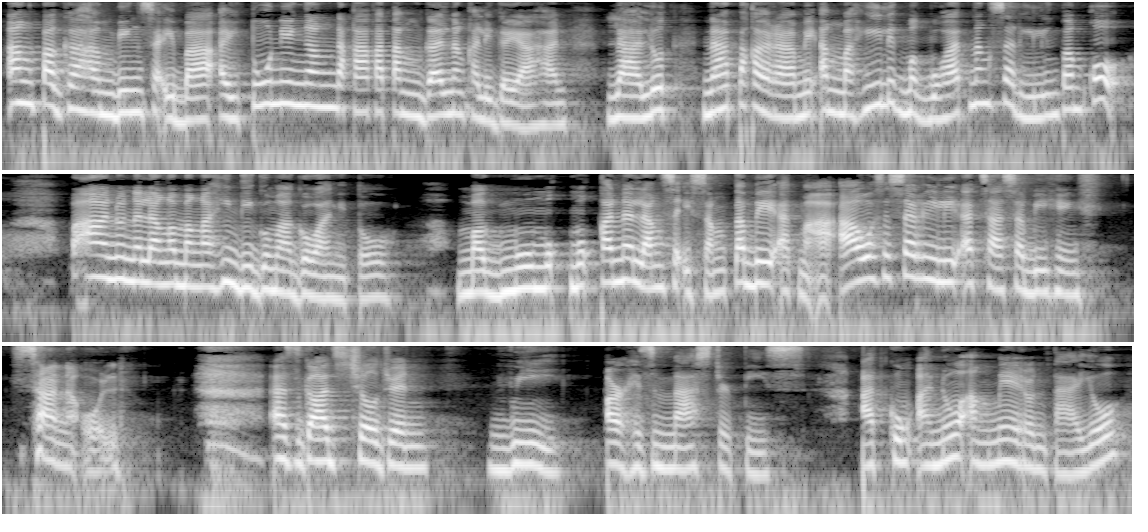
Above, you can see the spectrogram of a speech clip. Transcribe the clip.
Ang paghahambing sa iba ay tunay ngang nakakatanggal ng kaligayahan, lalo't napakarami ang mahilig magbuhat ng sariling bangko. Paano na lang ang mga hindi gumagawa nito? Magmumukmuk ka na lang sa isang tabi at maaawa sa sarili at sasabihin, sana all. As God's children, we are His masterpiece. At kung ano ang meron tayo,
